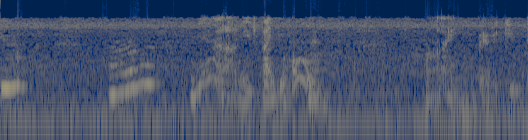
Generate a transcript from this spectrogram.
you? Huh? Yeah, I need to find you home. Fine, very cute.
